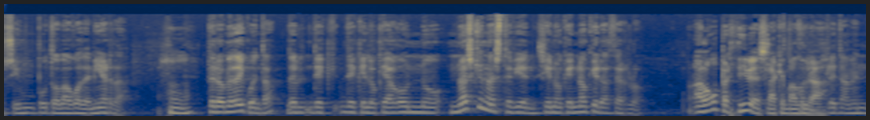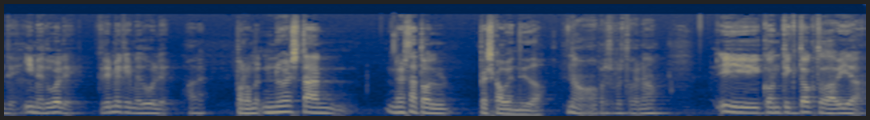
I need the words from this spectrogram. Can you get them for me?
soy un puto vago de mierda. Mm. Pero me doy cuenta de, de- de que lo que hago no, no es que no esté bien, sino que no quiero hacerlo. Algo percibes la quemadura. Completamente. Y me duele. Créeme que me duele. Vale. Por no está, no está todo el pescado vendido. No, por supuesto que no. Y con TikTok todavía.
